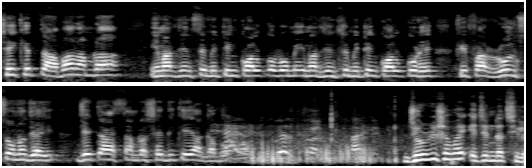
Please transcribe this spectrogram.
সেই ক্ষেত্রে আবার আমরা ইমার্জেন্সি মিটিং কল করব। ইমার্জেন্সি মিটিং কল করে ফিফার রুলস অনুযায়ী যেটা আছে আমরা সেদিকেই আগাবো। জরুরি সভায় এজেন্ডা ছিল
